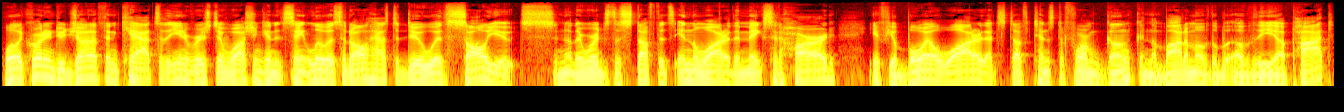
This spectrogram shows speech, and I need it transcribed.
Well, according to Jonathan Katz at the University of Washington at St. Louis, it all has to do with solutes. In other words, the stuff that's in the water that makes it hard. If you boil water, that stuff tends to form gunk in the bottom of the of the uh, pot.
